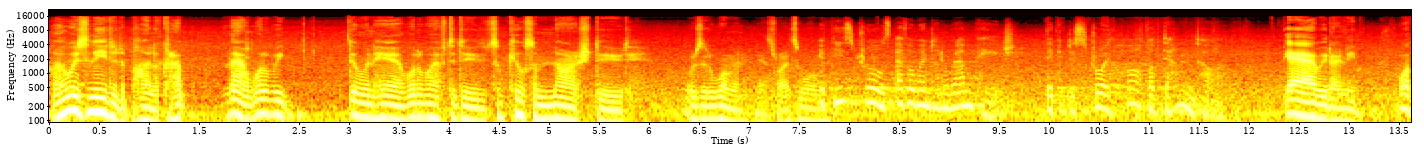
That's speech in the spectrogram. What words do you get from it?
I always needed a pile of crap. Now, what are we doing here? What do I have to do? Some kill some Nourish dude. Or is it a woman? Yeah, that's right, it's a woman. If these trolls ever went on a rampage, they could destroy half of Dalentarth. Yeah, we don't need... What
